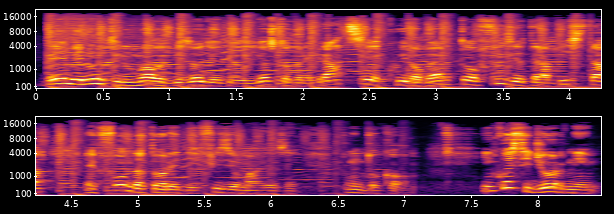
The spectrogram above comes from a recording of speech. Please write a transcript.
Benvenuti in un nuovo episodio di Io sto bene grazie, qui Roberto, fisioterapista e fondatore di physiomagazine.com. In questi giorni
